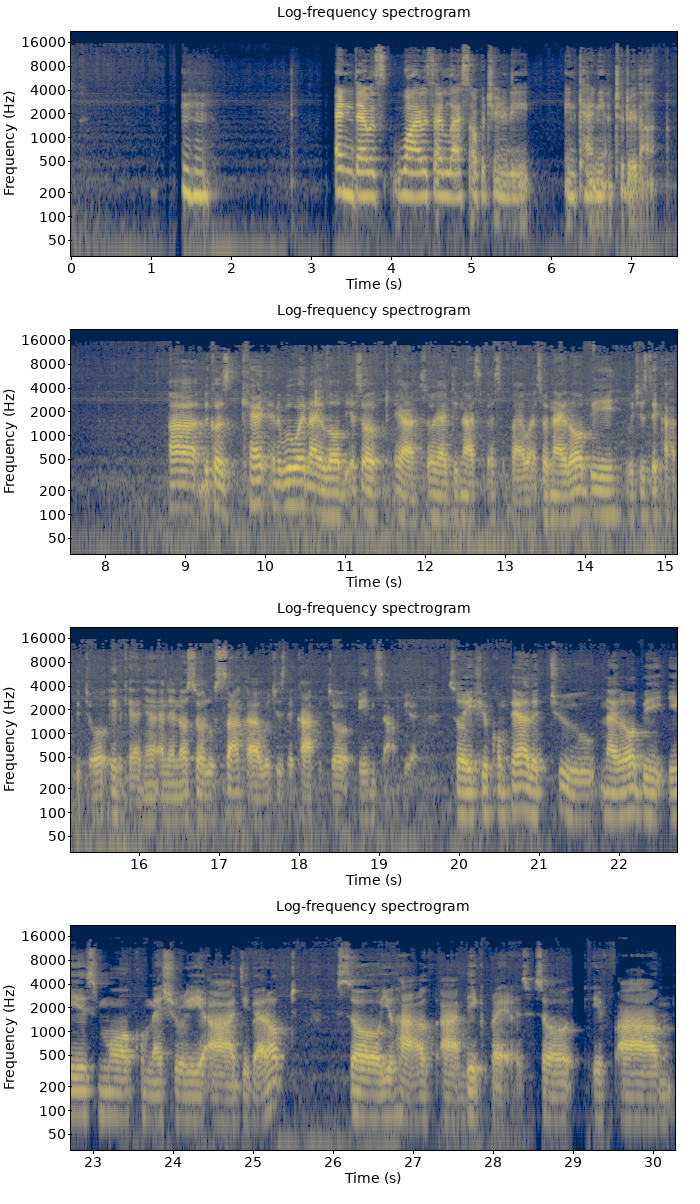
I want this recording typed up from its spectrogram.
Mm-hmm. And there was, why was there less opportunity in Kenya to do that? Uh, because Ken, we were in Nairobi, so yeah, sorry, I did not specify why. So Nairobi, which is the capital in Kenya, and then also Lusaka, which is the capital in Zambia. So if you compare the two, Nairobi is more commercially uh, developed. So you have uh, big players. So if um,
